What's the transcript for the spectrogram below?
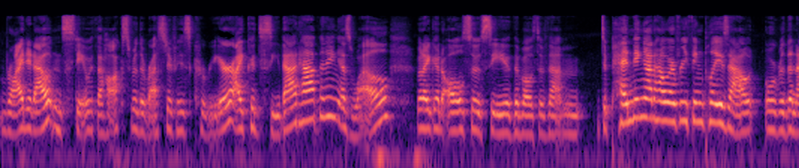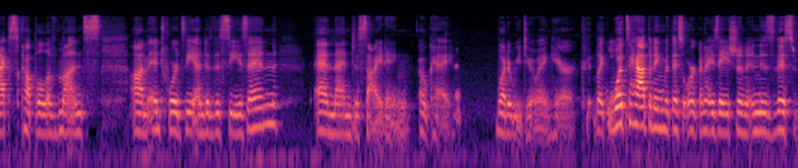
ride it out and stay with the Hawks for the rest of his career. I could see that happening as well, but I could also see the both of them depending on how everything plays out over the next couple of months um, and towards the end of the season, and then deciding, okay, what are we doing here? Like, what's happening with this organization? And is this,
